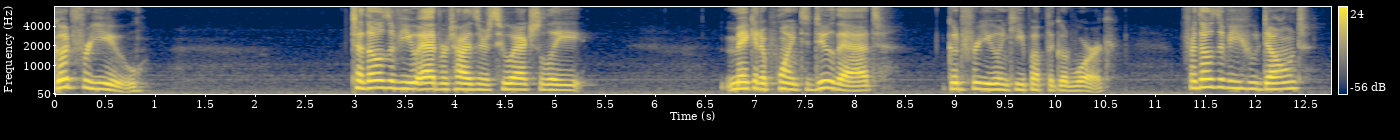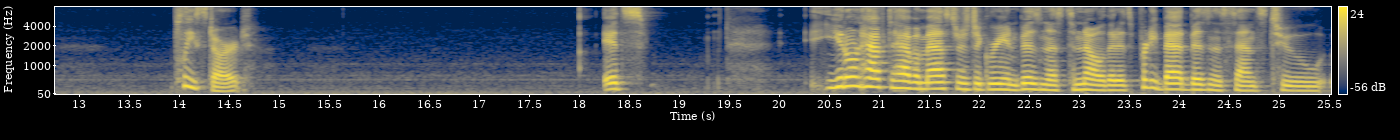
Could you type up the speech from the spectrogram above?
Good for you to those of you advertisers who actually make it a point to do that good for you and keep up the good work for those of you who don't, please start. It's you don't have to have a master's degree in business to know that it's pretty bad business sense to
